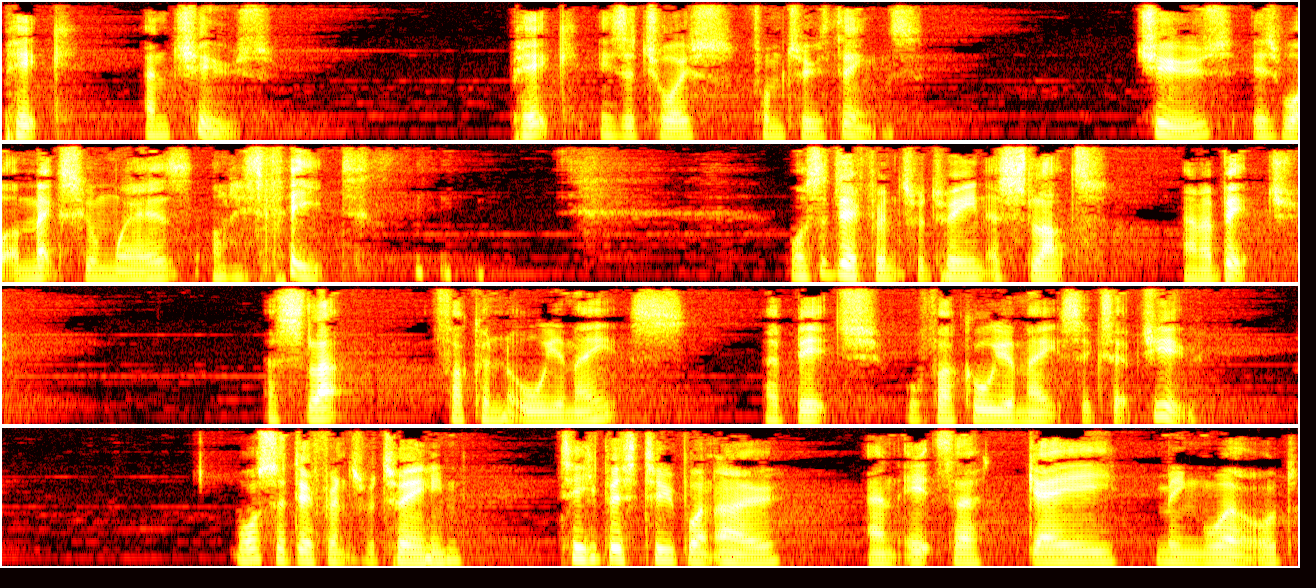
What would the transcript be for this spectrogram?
pick and choose? Pick is a choice from two things. Choose is what a Mexican wears on his feet. What's the difference between a slut and a bitch? A slut fucking all your mates. A bitch will fuck all your mates except you. What's the difference between T-Pis 2.0 and It's a Gaming World?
